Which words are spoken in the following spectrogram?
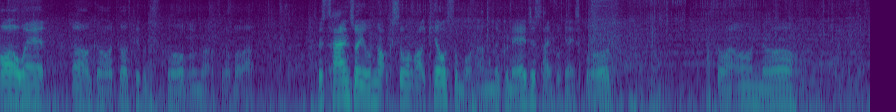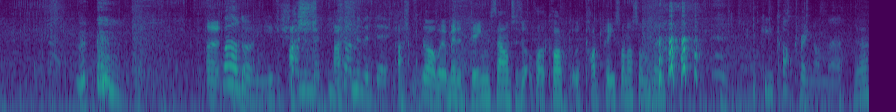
Oh, wait. Oh, God. Those people just blow up. Oh, I forgot about that. There's times where you'll knock someone, like kill someone, and the grenade just like fucking explode. I feel like, oh no. uh, Well done. You just shot I him in the, you shot sh- him in the dick. No, but it made a ding sound. So it's got a cod, a cod piece on or something. Fucking cock ring on there.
